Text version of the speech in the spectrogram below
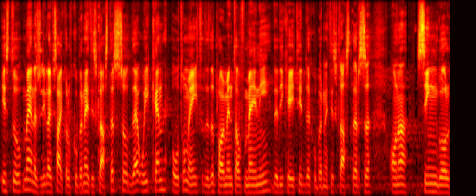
is to manage the lifecycle of Kubernetes clusters so that we can automate the deployment of many dedicated Kubernetes clusters on a single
